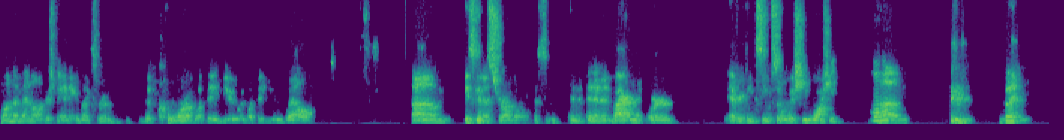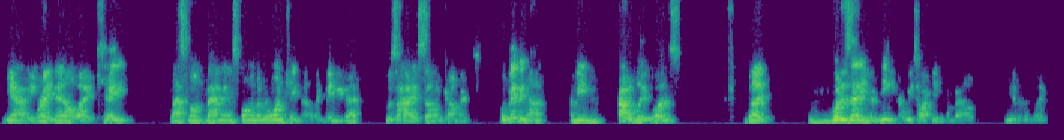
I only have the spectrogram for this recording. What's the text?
fundamental understanding of like sort of the core of what they do and what they do well um, is going to struggle in, in, an environment where everything seems so wishy-washy. Mm-hmm. Um, but yeah, I mean, right now, like, hey, last month Batman Spawn number one came out. Like, maybe that was the highest selling comic. Well, maybe not. I mean, probably it was. But what does that even mean? Are we talking about, you know, like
